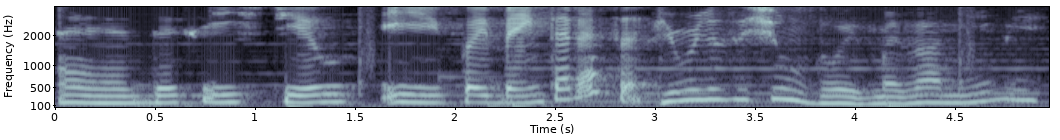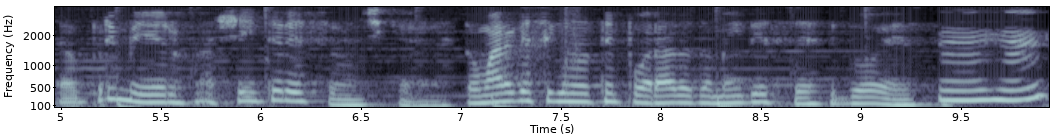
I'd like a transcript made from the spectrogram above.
é, desse estilo e foi bem interessante. Filme eu já assisti uns dois, mas anime é o primeiro. Achei interessante, cara. Tomara que a segunda temporada também dê certo igual essa. Uhum.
